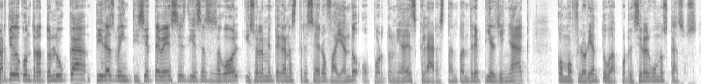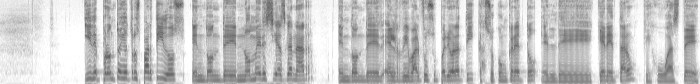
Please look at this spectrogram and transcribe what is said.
Partido contra Toluca, tiras 27 veces, 10 haces a gol y solamente ganas 3-0 fallando oportunidades claras, tanto André Pierre como Florian Tuba, por decir algunos casos. Y de pronto hay otros partidos en donde no merecías ganar, en donde el rival fue superior a ti, caso concreto, el de Querétaro, que jugaste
